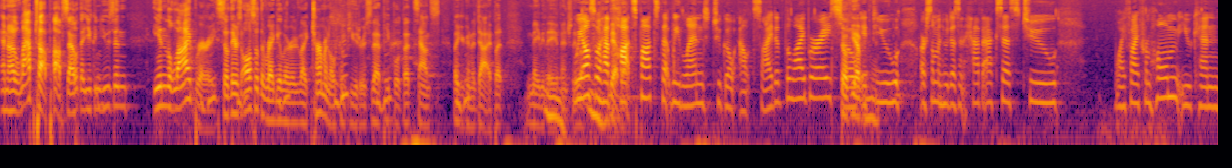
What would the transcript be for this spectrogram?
and a laptop pops out that you can use in in the library. Mm-hmm. So there's also the regular like terminal mm-hmm. computers that mm-hmm. people that sounds like you're going to die, but maybe they mm-hmm. eventually. We will. also have yeah, hotspots that we lend to go outside of the library. So, so if, you, have, if you are someone who doesn't have access to Wi-Fi from home, you can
